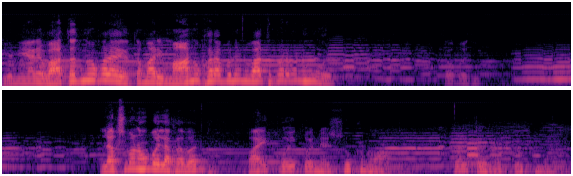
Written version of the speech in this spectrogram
એની યારે વાત જ ન કરાય. તમારી માનું ખરાબ બનીને વાત કરવાની શું હોય? લક્ષ્મણ શું બોલ્યા ખબર? ભાઈ, કોઈ કોઈને સુખ ન આપે, કોઈ કોઈને દુઃખ ન આપે.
